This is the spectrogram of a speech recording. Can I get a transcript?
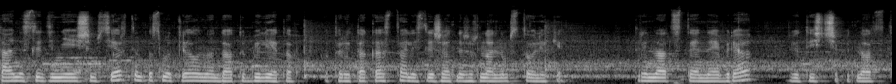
Таня с леденеющим сердцем посмотрела на дату билетов, которые так и остались лежать на журнальном столике. 13 ноября 2015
